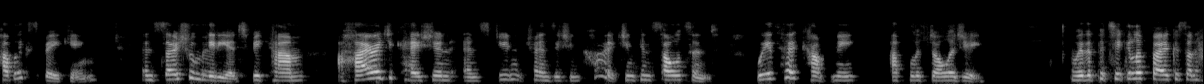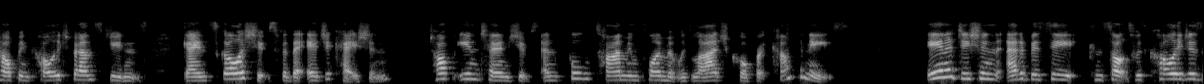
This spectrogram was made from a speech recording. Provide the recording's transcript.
public speaking and social media to become a higher education and student transition coach and consultant with her company Upliftology, with a particular focus on helping college bound students gain scholarships for their education, top internships, and full time employment with large corporate companies. In addition, Adebisi consults with colleges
